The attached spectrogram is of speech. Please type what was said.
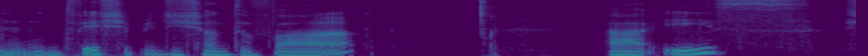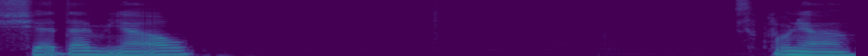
252. A IS-7 miał... Zapomniałem.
